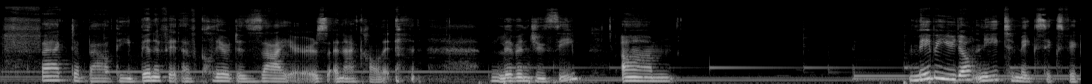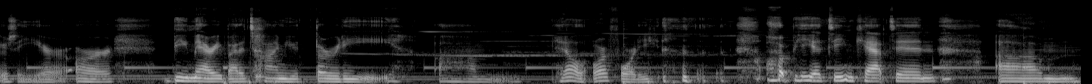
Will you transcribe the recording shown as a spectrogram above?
fact about the benefit of clear desires, and I call it living juicy, um, maybe you don't need to make six figures a year or be married by the time you're 30 um, hell or 40 or be a team captain um,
